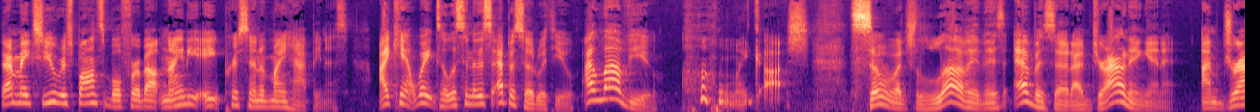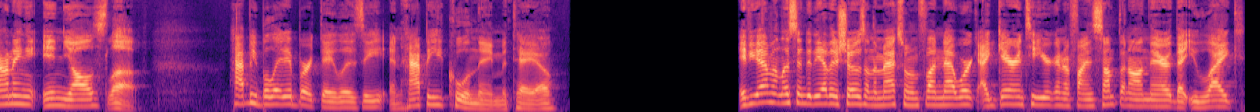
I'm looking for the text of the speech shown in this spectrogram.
that makes you responsible for about 98% of my happiness. I can't wait to listen to this episode with you. I love you. Oh my gosh. So much love in this episode. I'm drowning in it. I'm drowning in y'all's love. Happy belated birthday, Lizzie, and happy cool name, Mateo. If you haven't listened to the other shows on the Maximum Fun Network, I guarantee you're going to find something on there that you like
